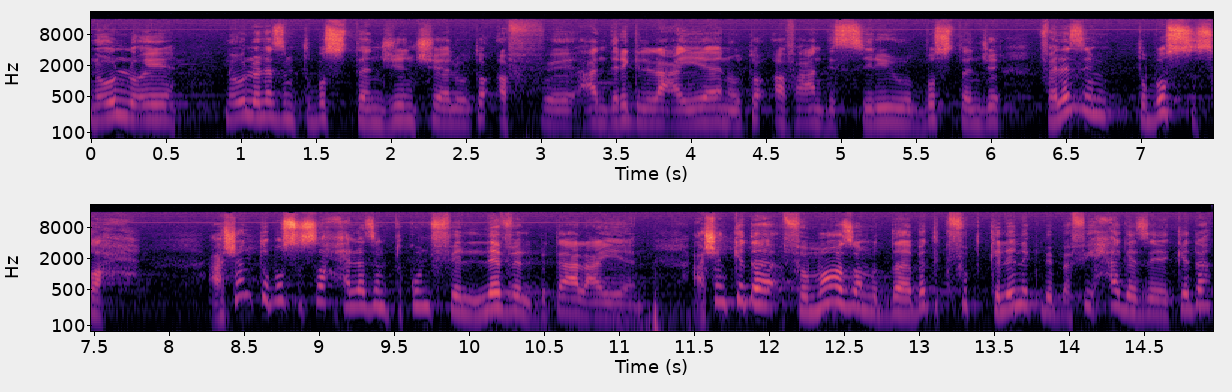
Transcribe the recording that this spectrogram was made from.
نقول له إيه؟ نقول له لازم تبص tangential وتقف عند رجل العيان وتقف عند السرير وتبص tangential فلازم تبص صح. عشان تبص صح لازم تكون في ال level بتاع العيان. عشان كده في معظم ال diabetic foot clinic بيبقى في حاجة زي كده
